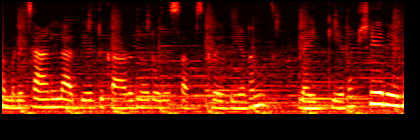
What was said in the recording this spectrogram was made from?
നമ്മുടെ ചാനൽ ആദ്യമായിട്ട് കാണുന്നവരൊന്ന് സബ്സ്ക്രൈബ് ചെയ്യണം ലൈക്ക് ചെയ്യണം ഷെയർ ചെയ്യണം.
